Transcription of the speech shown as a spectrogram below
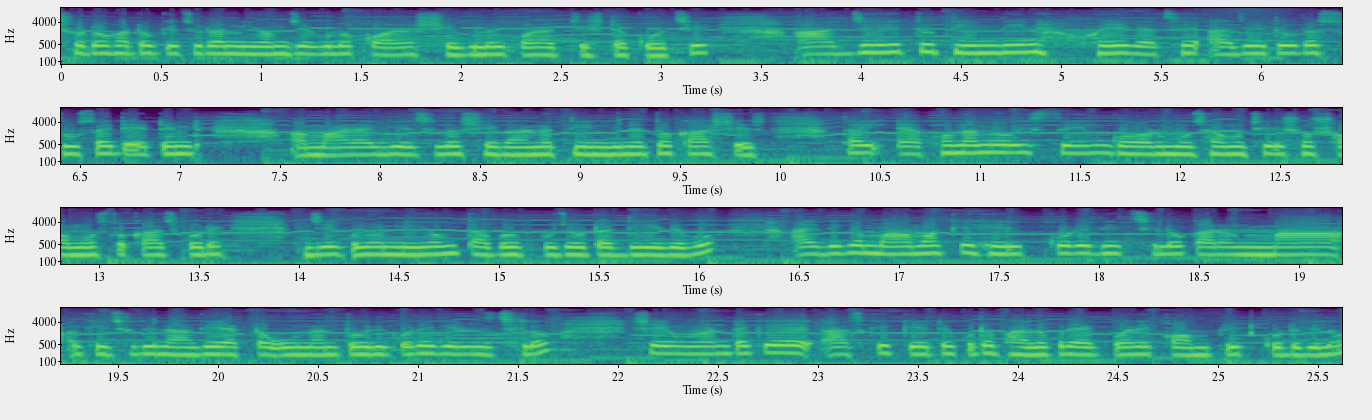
ছোটোখাটো কিছুটা নিয়ম যেগুলো করার সেগুলোই করার চেষ্টা করছি। আর যেহেতু তিন দিন হয়ে গেছে, আর যেহেতু ওটা সুসাইড অ্যাটেন্ড মারা গিয়েছিল, সে কারণে তিন দিনে তো কাজ শেষ। তাই এখন আমি ওই সেম ঘর মোছামুছি, এসব সমস্ত কাজ করে যেগুলো নিয়ম, তারপর পুজোটা দিয়ে দেবো। আর এদিকে মা আমাকে হেল্প করে দিচ্ছিল কারণ মা কিছুদিন আগে একটা উনান তৈরি করে গেছিল। সেই উনানটাকে আজকে কেটে কুটে ভালো করে একবারে কমপ্লিট করে দিল।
